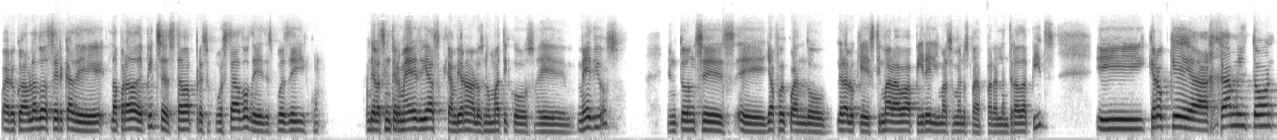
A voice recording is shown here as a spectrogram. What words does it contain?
Bueno, hablando acerca de la parada de Pitts, estaba presupuestado de después de, de las intermedias, cambiaron a los neumáticos eh, medios, entonces, eh, ya fue cuando era lo que estimaba Pirelli más o menos para la entrada a pits. Y creo que a Hamilton,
